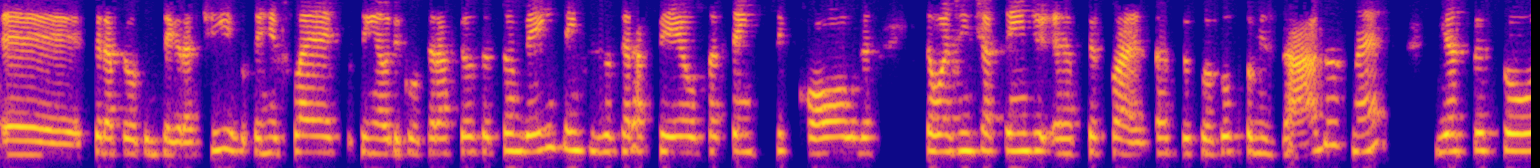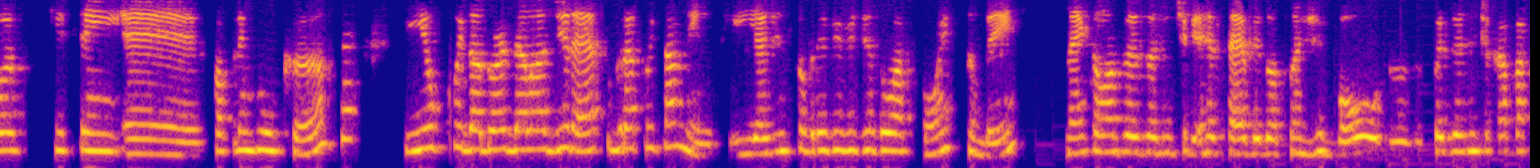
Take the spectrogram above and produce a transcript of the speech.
é, terapeuta integrativo, tem reflexo, tem auriculoterapeuta, também tem fisioterapeuta, tem psicóloga. Então a gente atende é, pessoas, as pessoas ostomizadas, né? E as pessoas que têm, é, sofrem com câncer e o cuidador dela direto gratuitamente. E a gente sobrevive de doações também, né? Então, às vezes, a gente recebe doações de bolsas, depois a gente acaba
